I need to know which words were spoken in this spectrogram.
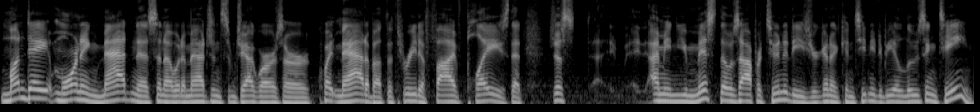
Monday Morning Madness. And I would imagine some Jaguars are quite mad about the three to five plays that just, I mean, you missed those opportunities. You're going to continue to be a losing team.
